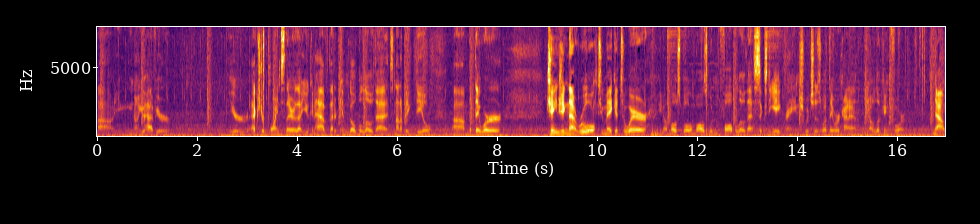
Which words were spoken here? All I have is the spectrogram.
uh, you, you know, you have your your extra points there that you can have that can go below that. It's not a big deal. Um, but they were changing that rule to make it to where you know most bowling balls wouldn't fall below that 68 range, which is what they were kind of you know looking for. Now,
